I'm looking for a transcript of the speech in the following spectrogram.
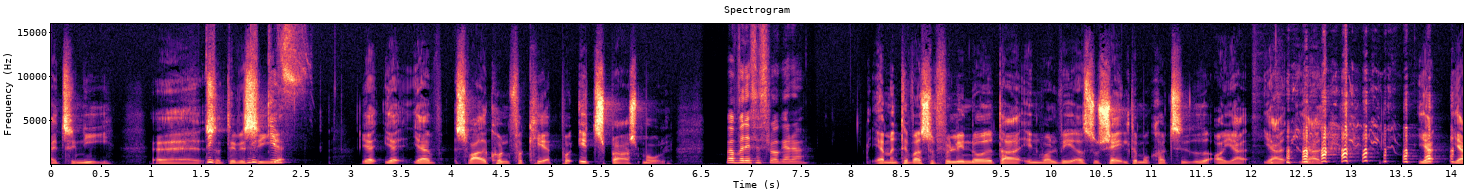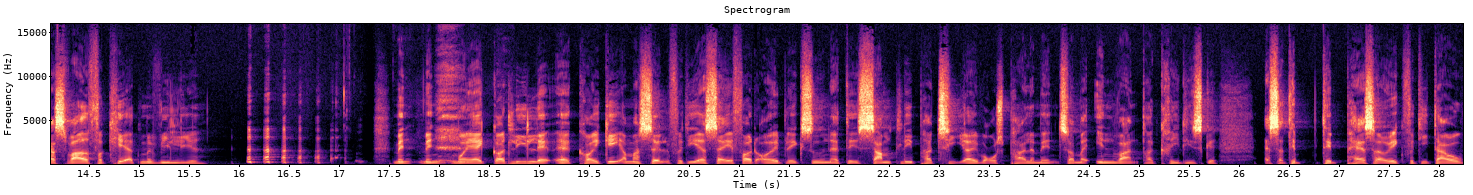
39. Uh, så det vil sige, jeg, Vilken, jeg, jeg, jeg svarede kun forkert på et spørgsmål. vad var det för fråga då? Jamen, det var selvfølgelig noget, der involverede Socialdemokratiet, og jeg, jeg, jeg, jeg, jeg svarede forkert med vilje. Men, men må jeg ikke godt lige la- øh, korrigere mig selv, fordi jeg sagde for et øjeblik siden, at det er samtlige partier i vores parlament, som er indvandrerkritiske. Altså, det, det passer jo ikke, fordi der er jo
